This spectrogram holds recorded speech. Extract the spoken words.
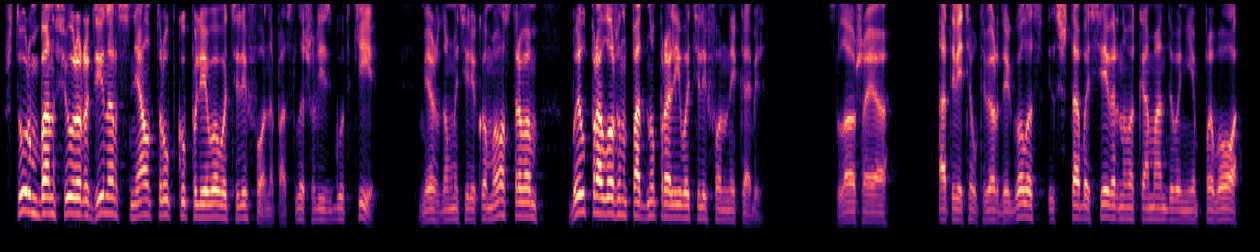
штурмбанфюрер Динер снял трубку полевого телефона. Послышались гудки. Между материком и островом был проложен по дну пролива телефонный кабель. «Слушаю», ответил твердый голос из штаба Северного командования ПВО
